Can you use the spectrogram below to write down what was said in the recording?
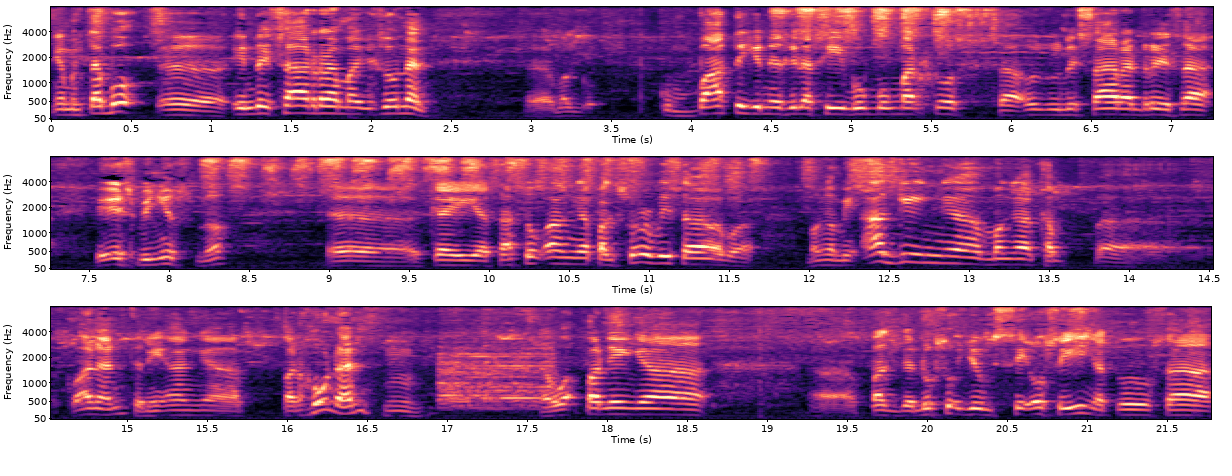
Nga mahitabo uh, Inday Sara magsunan uh, mag kumbate yun na sila si Bongbong Marcos sa Inday Sara diri sa ASB News no? Uh, kay uh, sa ato ang uh, pag-survey sa uh, mga miaging uh, mga kap, uh, kuanan kani ang uh, panahonan. Hmm. nawa pa ning uh, uh, pagduso yung COC nga to sa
